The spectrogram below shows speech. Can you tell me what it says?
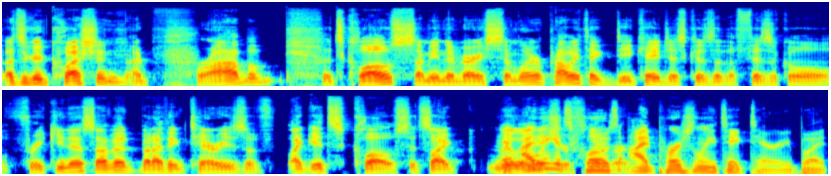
That's a good question. I'd probably it's close. I mean they're very similar. Probably take DK just because of the physical freakiness of it, but I think Terry's of like it's close. It's like really. I think it's close. flavor? I'd personally take Terry, but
